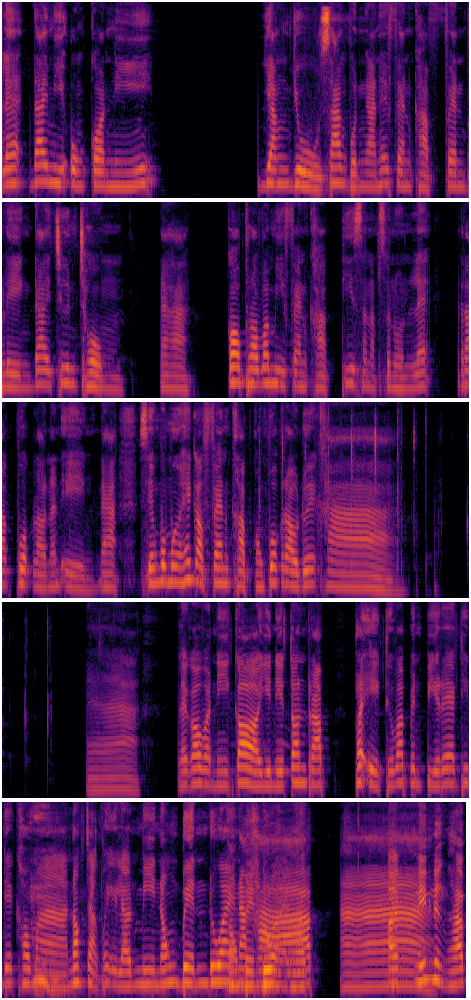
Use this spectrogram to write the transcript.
และได้มีองค์กรนี้ ยังอยู่สร้างผลงานให้แฟนคลับ แฟนเพลงได้ชื่นชมนะคะก็เพราะว่ามีแฟนคลับที่สนับสนุนและ รักพวกเรานั่นเองนะคะเสียงปรบมือให้กับแฟนคลับของพวกเราด้วยค่ะอ่าแล้วก็วันนี้ก็ยินดีต้อนรับพระเอกถือว่าเป็นปีแรกที่ได้เข้ามา นอกจากพระเอกแล้วมีน้องเบนซ์ด้วยน้องนะเบนซ์คด้วยรัครับ บอ่าอะนิดหนึ่งครับ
